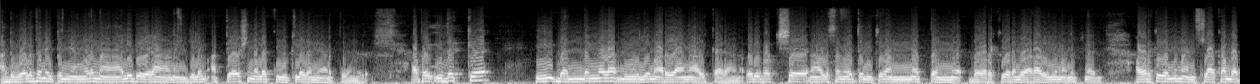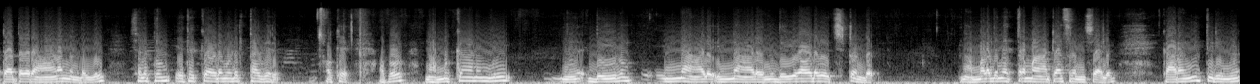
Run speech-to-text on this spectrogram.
അതുപോലെ തന്നെ ഇപ്പം ഞങ്ങൾ നാല് പേരാണെങ്കിലും അത്യാവശ്യം നല്ല കൂട്ടിൽ തന്നെയാണ് പോകുന്നത്. അപ്പോൾ ഇതൊക്കെ ഈ ബന്ധങ്ങളെ മൂല്യം അറിയാവുന്ന ആൾക്കാരാണ്. ഒരു പക്ഷേ നാളെ സമയത്ത് എനിക്ക് വന്ന പെണ്ണ് ഡോറയ്ക്ക് വരുമ്പോൾ വേറെ ആരെങ്കിലും വന്നിട്ടുണ്ടായിരുന്നു അവർക്ക് ഇതൊന്നും മനസ്സിലാക്കാൻ പറ്റാത്തവരാണെന്നുണ്ടെങ്കിൽ ചിലപ്പം ഇതൊക്കെ അവിടെ കൂടെ തകരും. ഓക്കെ? അപ്പോൾ നമുക്കാണെങ്കിൽ ദൈവം ഇന്ന ആൾ ഇന്ന ആൾ എന്ന് ദൈവം അവിടെ വെച്ചിട്ടുണ്ട്. നമ്മളതിനെ എത്ര മാറ്റാൻ ശ്രമിച്ചാലും കറങ്ങി തിരിഞ്ഞ്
